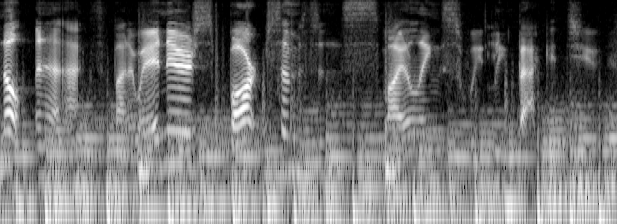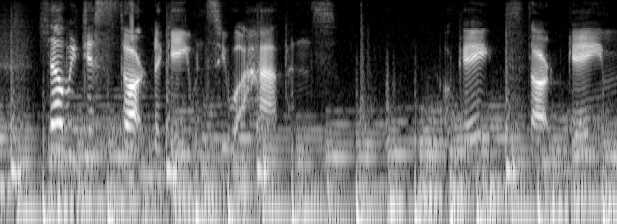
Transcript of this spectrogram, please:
Not in an accent, by the way. And there's Bart Simpson smiling sweetly back at you. Shall we just start the game and see what happens? Okay, start game.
